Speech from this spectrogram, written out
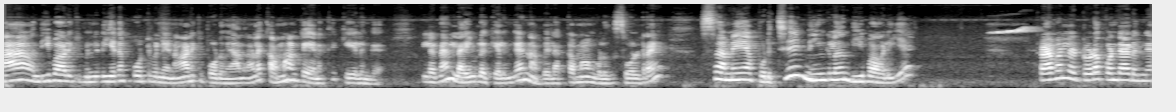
நான் தீபாவளிக்கு முன்னாடியே தான் போட்டு வேணேன் நாளைக்கு போடுவேன். அதனால் கமெண்ட்டை எனக்கு கேளுங்க. இல்லைன்னா லைவில் கேளுங்க. நான் விளக்கமாக உங்களுக்கு சொல்கிறேன் செமையாக பிடிச்சி நீங்களும் தீபாவளியை ட்ராவல் லட்டோட கொண்டாடுங்க.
